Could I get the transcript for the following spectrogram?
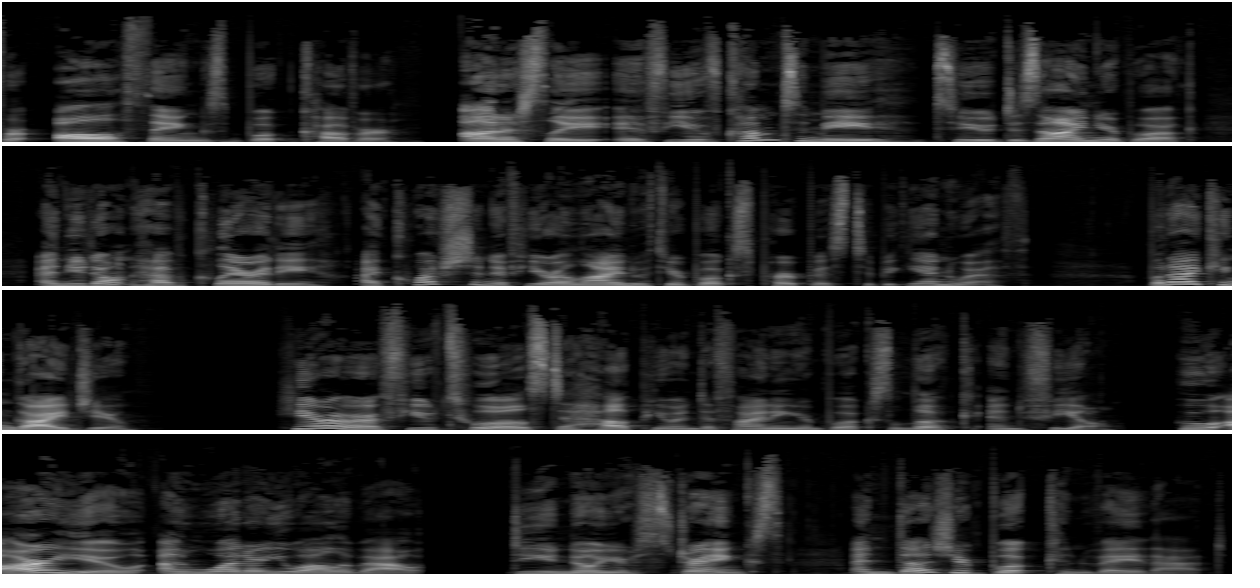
for all things book cover. Honestly, if you've come to me to design your book and you don't have clarity, I question if you're aligned with your book's purpose to begin with. But I can guide you. Here are a few tools to help you in defining your book's look and feel. Who are you and what are you all about? Do you know your strengths and does your book convey that?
